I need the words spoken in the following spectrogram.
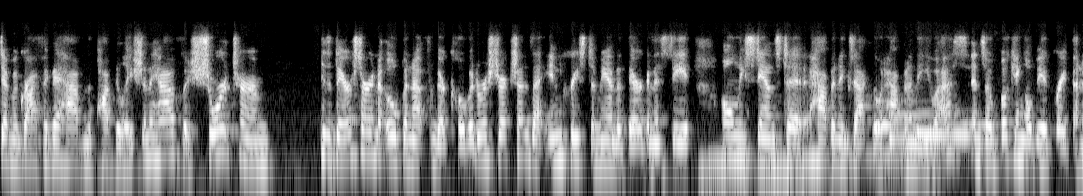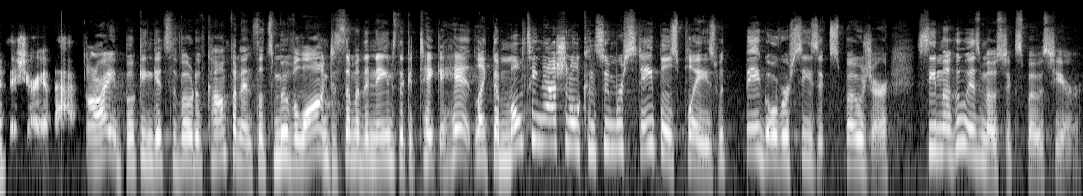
demographic they have and the population they have. But short term, is they're starting to open up from their COVID restrictions. That increased demand that they're going to see only stands to happen exactly what happened in the US. And so Booking will be a great beneficiary of that. All right, Booking gets the vote of confidence. Let's move along to some of the names that could take a hit, like the multinational consumer staples plays with big overseas exposure. Seema, who is most exposed here?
